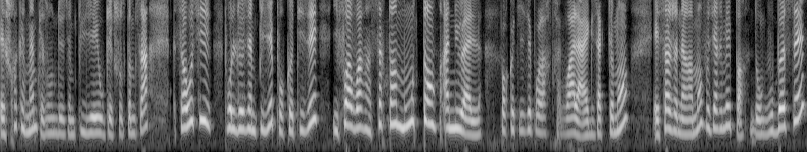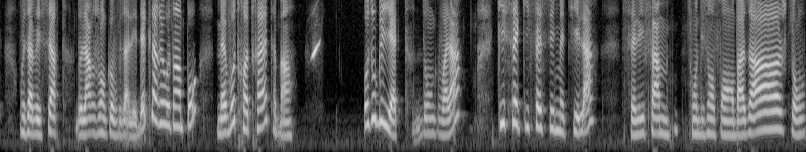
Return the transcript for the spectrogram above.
Et je crois quand même qu'elles ont le deuxième pilier ou quelque chose comme ça. Ça aussi, pour le deuxième pilier, pour cotiser, il faut avoir un certain montant annuel. Pour cotiser pour la retraite. Voilà, exactement. Et ça, généralement, vous n'y arrivez pas. Donc, vous bossez, vous avez certes de l'argent que vous allez déclarer aux impôts, mais votre retraite, ben, aux oubliettes. Donc, voilà. Qui c'est qui fait ces métiers-là? C'est les femmes qui ont des enfants en bas âge, qui ont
